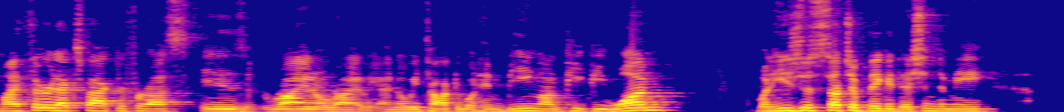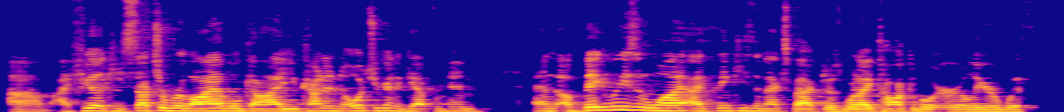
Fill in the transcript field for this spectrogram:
my third X factor for us is Ryan O'Reilly. I know we talked about him being on PP1, but he's just such a big addition to me. Um, I feel like he's such a reliable guy. You kind of know what you're going to get from him. And a big reason why I think he's an X factor is what I talked about earlier with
